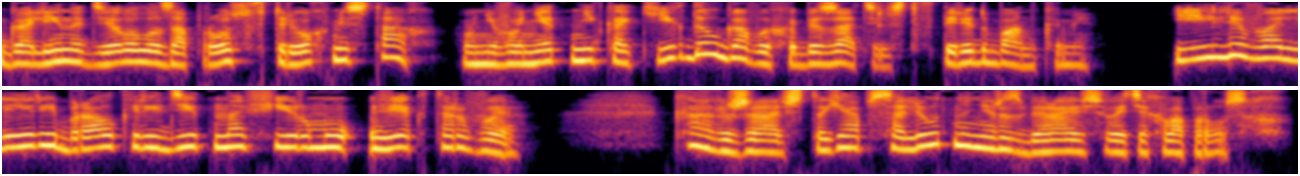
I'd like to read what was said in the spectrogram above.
Галина делала запрос в трех местах. У него нет никаких долговых обязательств перед банками. Или Валерий брал кредит на фирму «Вектор В», как жаль, что я абсолютно не разбираюсь в этих вопросах.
